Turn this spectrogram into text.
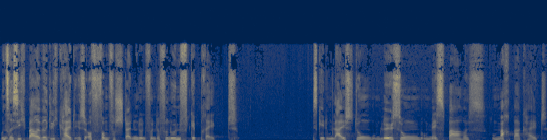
Unsere sichtbare Wirklichkeit ist oft vom Verstand und von der Vernunft geprägt. Es geht um Leistung, um Lösungen, um Messbares, um Machbarkeit,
